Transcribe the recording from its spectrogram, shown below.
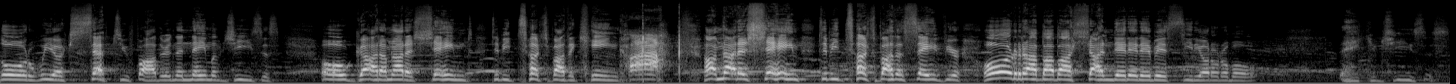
Lord, we accept you, Father, in the name of Jesus. Oh, God, I'm not ashamed to be touched by the King. Ha! I'm not ashamed to be touched by the Savior. Oh, Thank you, Jesus.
